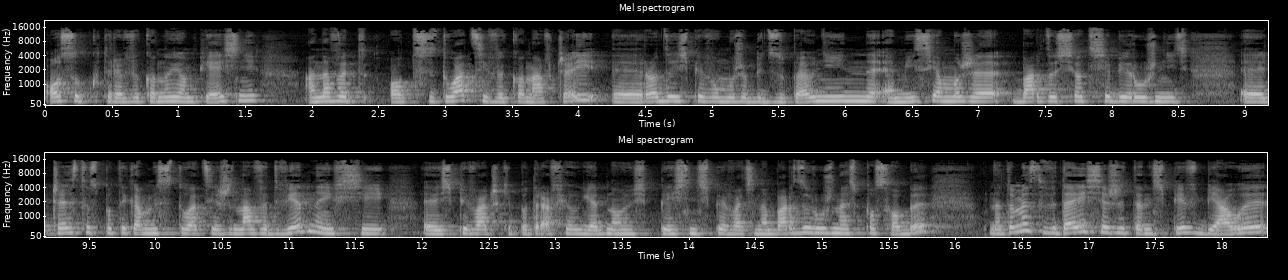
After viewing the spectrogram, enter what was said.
osób, które wykonują pieśń, a nawet od sytuacji wykonawczej y, rodzaj śpiewu może być zupełnie inny, emisja może bardzo się od siebie różnić. Y, często spotykamy sytuację, że nawet w jednej wsi y, śpiewaczki potrafią jedną pieśń śpiewać na bardzo różne sposoby. Natomiast wydaje się, że ten śpiew biały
